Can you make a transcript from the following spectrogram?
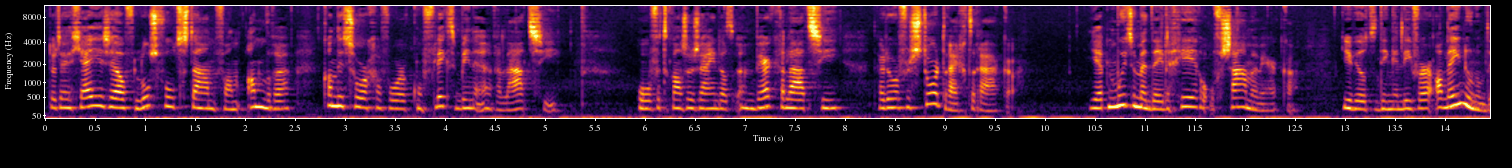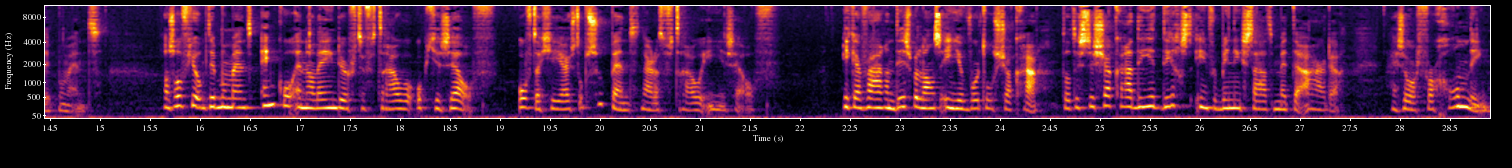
Doordat jij jezelf los voelt staan van anderen, kan dit zorgen voor conflict binnen een relatie. Of het kan zo zijn dat een werkrelatie daardoor verstoord dreigt te raken. Je hebt moeite met delegeren of samenwerken. Je wilt dingen liever alleen doen op dit moment. Alsof je op dit moment enkel en alleen durft te vertrouwen op jezelf. Of dat je juist op zoek bent naar dat vertrouwen in jezelf. Ik ervaar een disbalans in je wortelchakra. Dat is de chakra die het dichtst in verbinding staat met de aarde. Hij zorgt voor gronding,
